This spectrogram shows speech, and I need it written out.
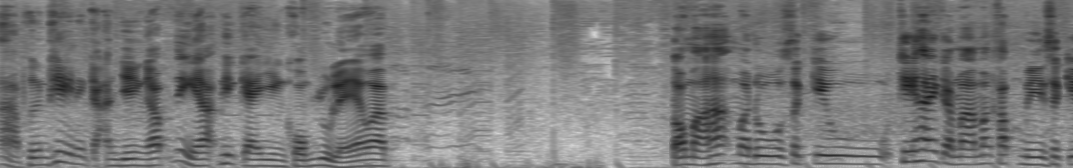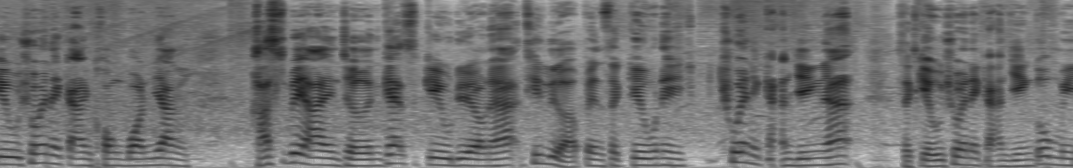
หาพื้นที่ในการยิงครับนี่ฮะพี่แกยิงคมอยู่แล้วครับ ต่อมาฮะมาดูสกิลที่ให้กันมามั้งครับมีสกิลช่วยในการครองบอลยังคัสเบียเทิร์นแค่สกิลเดียวนะฮะที่เหลือเป็นสกิลในช่วยในการยิงนะฮะสกิลช่วยในการยิงก็มี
